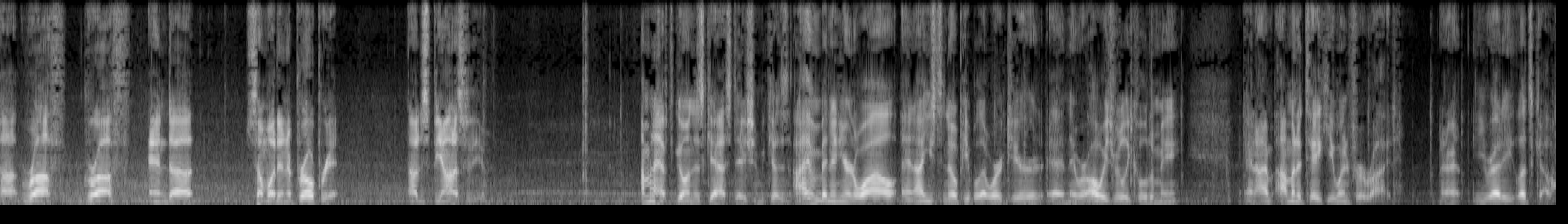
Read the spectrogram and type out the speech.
uh, rough, gruff, and uh, somewhat inappropriate. I'll just be honest with you. I'm gonna have to go in this gas station because I haven't been in here in a while, and I used to know people that worked here, and they were always really cool to me. And I'm I'm gonna take you in for a ride. All right, you ready? Let's go.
